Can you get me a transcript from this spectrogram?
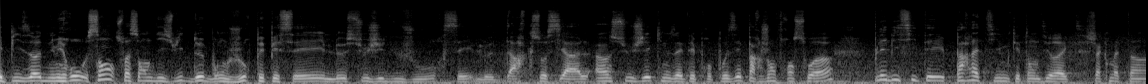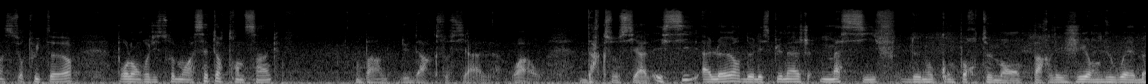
épisode numéro 178 de Bonjour PPC. Le sujet du jour, c'est le dark social, un sujet qui nous a été proposé par Jean-François, plébiscité par la team qui est en direct chaque matin sur Twitter pour l'enregistrement à 7h35. On parle du dark social. Waouh, dark social. Et si, à l'heure de l'espionnage massif de nos comportements par les géants du web,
